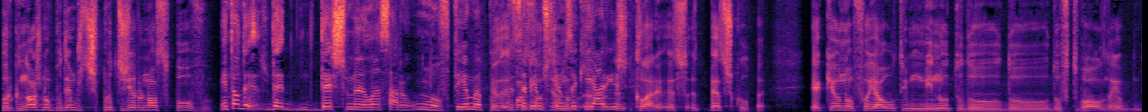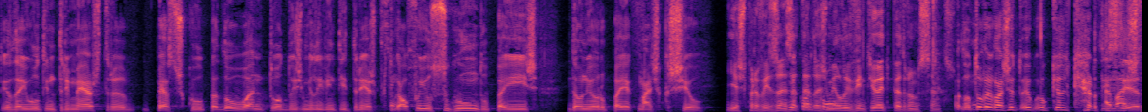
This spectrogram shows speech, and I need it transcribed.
porque nós não podemos desproteger o nosso povo. Então de, de, deixe-me lançar um novo tema, porque sabemos que temos aqui uma, áreas... Claro, eu peço desculpa. É que eu não fui ao último minuto do, do, do futebol, eu, eu, dei o último trimestre, peço desculpa, dou o ano todo 2023. Portugal Sim. foi o segundo país da União Europeia que mais cresceu. E as previsões até 2028, Pedro Nuno Santos? doutor Rocha, o que eu lhe quero dizer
